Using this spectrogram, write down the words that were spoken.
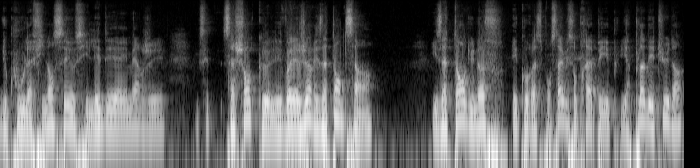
du coup la financer aussi, l'aider à émerger, sachant que les voyageurs ils attendent ça. Hein. Ils attendent une offre éco-responsable, ils sont prêts à payer plus. Il y a plein d'études hein,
